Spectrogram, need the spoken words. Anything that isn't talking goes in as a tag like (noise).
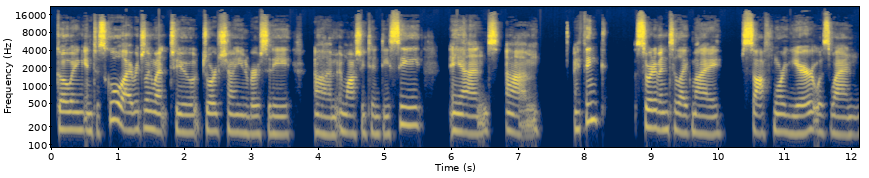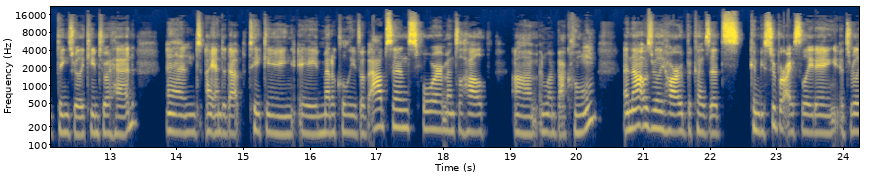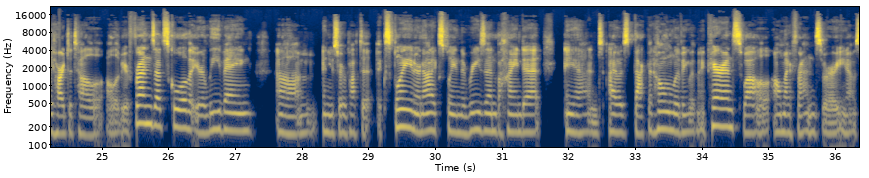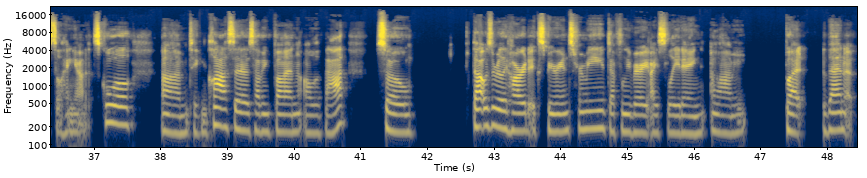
going into school, I originally went to Georgetown University um, in Washington, D.C. And um, I think sort of into like my sophomore year was when things really came to a head. And I ended up taking a medical leave of absence for mental health um, and went back home and that was really hard because it's can be super isolating. It's really hard to tell all of your friends at school that you're leaving um, and you sort of have to explain or not explain the reason behind it. And i was back at home living with my parents while all my friends were you know still hanging out at school um, taking classes having fun all of that. So that was a really hard experience for me definitely very isolating. Um, but then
